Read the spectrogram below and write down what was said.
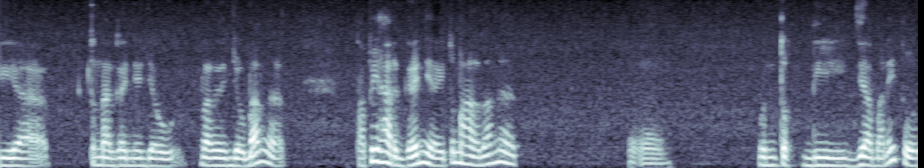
dia tenaganya jauh tenaganya jauh banget, tapi harganya itu mahal banget Mm-mm. untuk di zaman itu.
